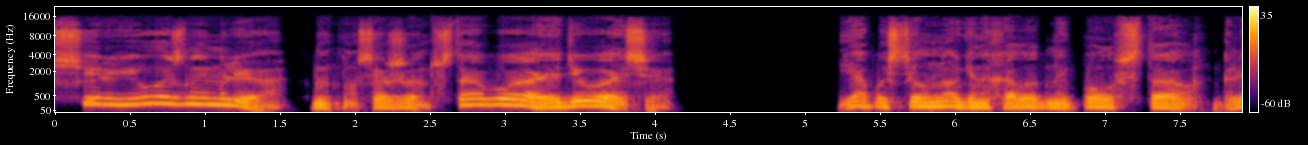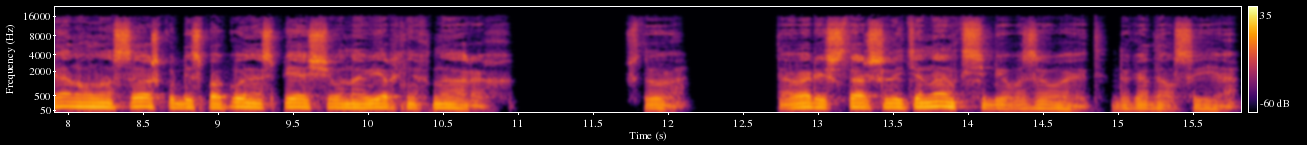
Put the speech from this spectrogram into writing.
«Серьезный, мля!» — хмыкнул сержант. «Вставай, одевайся!» Я опустил ноги на холодный пол, встал, глянул на Сашку, беспокойно спящего на верхних нарах. «Что, товарищ старший лейтенант к себе вызывает?» — догадался я.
